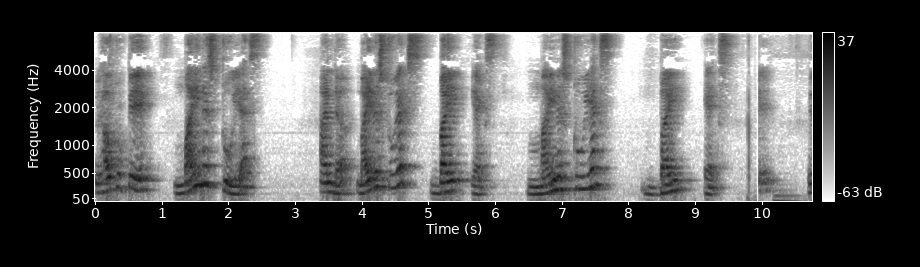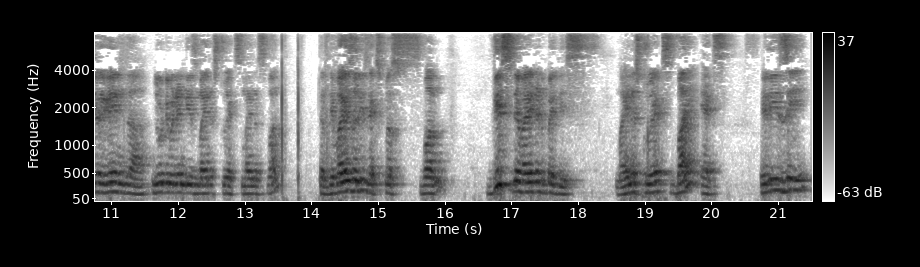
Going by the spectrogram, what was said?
we have to take minus 2x and minus 2x by x. Minus 2x by x. Here again the new dividend is minus 2x minus 1 the divisor is x plus 1 this divided by this. Minus 2x by x. Very easy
